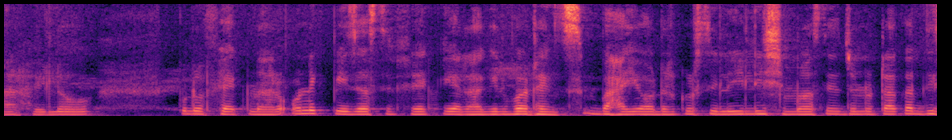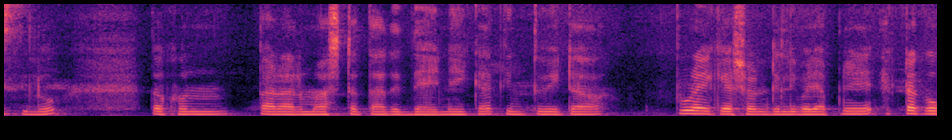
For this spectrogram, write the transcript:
আর হইল কোনো ফেক না। আর অনেক পেজ আছে ফেক এর। আগের বার এক ভাই অর্ডার করছিল, ইলিশ মাছের জন্য টাকা দিছিল। তখন তার আর মাছটা তাদের দেয় নাই কা। কিন্তু এটা পুরাই ক্যাশ অন ডেলিভারি আপনি এক টাকাও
